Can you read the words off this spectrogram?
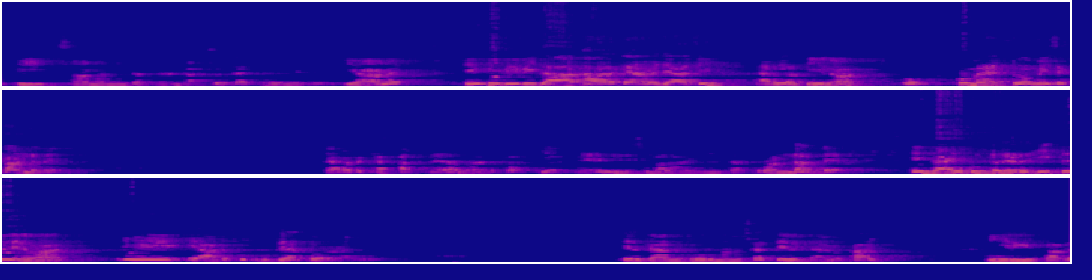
අපි සාමාන්‍ය දර්ශන ගත්තොත් ඇත්තටම මේක කියාම ඒකේ විවිධාකාර කැම જાති ඇරලා තියෙනවා. ඔක්කොම ඇත්තෝ මේක කන්න බෑ. කවට කැපක් නෑ, අනාගත පස්තියක් නෑ, මිනිස්සු බලහින්න නිසා කරන්නත් බෑ. ඒ නිසා මේ බුද්ධලට සිද්ධ වෙනවා ඒ එයාට සුදුසු දෙයක් තෝරගන්න. තෙල් කෑම තෝරු මනුස්සය තෙල් කෑම කයි. මිහිරි පද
